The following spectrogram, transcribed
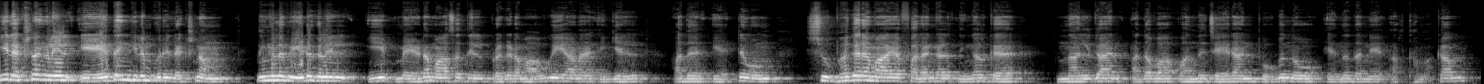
ഈ ലക്ഷണങ്ങളിൽ ഏതെങ്കിലും ഒരു ലക്ഷണം നിങ്ങളുടെ വീടുകളിൽ ഈ മേടമാസത്തിൽ പ്രകടമാവുകയാണ് എങ്കിൽ അത് ഏറ്റവും ശുഭകരമായ ഫലങ്ങൾ നിങ്ങൾക്ക് നൽകാൻ അഥവാ വന്നു ചേരാൻ പോകുന്നു എന്ന് തന്നെ അർത്ഥമാക്കാം.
